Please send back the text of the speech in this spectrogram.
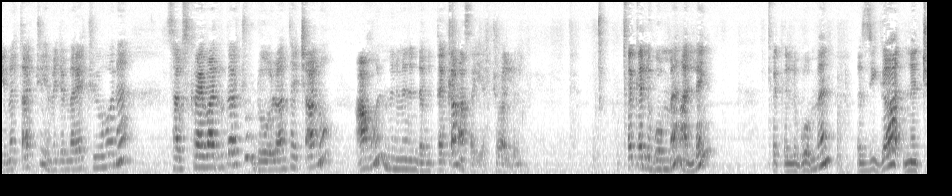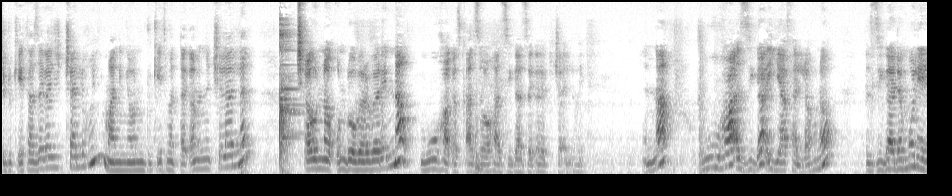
የመጣችሁ የመጀመሪያችሁ የሆነ subscribe አድርጋችሁ ደወሏን ተጫኑ። አሁን ምን ምን እንደምጠቀም አሳያችኋለሁ። ጥቅል ጎመን አለኝ። ጥቅል ጎመን እዚህ ጋር ነጭ ዱቄት አዘጋጅቻለሁኝ። ማንኛውንም ዱቄት መጠቀም እንችላለን። ጨውና ቁንዶ በርበሬና ውሃ፣ ቀዝቃዛ ውሃ እዚህ ጋር አዘጋጅቻለሁኝ እና ውሃ እዚህ ጋር እያፈላሁ ነው። እዚህ ጋር ደግሞ ሌላ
